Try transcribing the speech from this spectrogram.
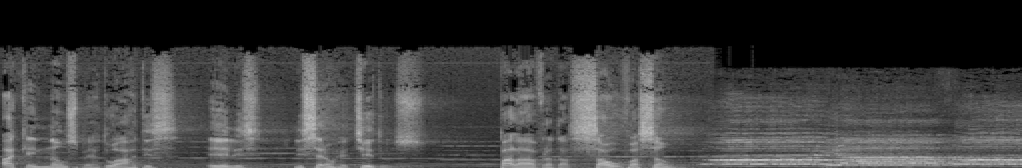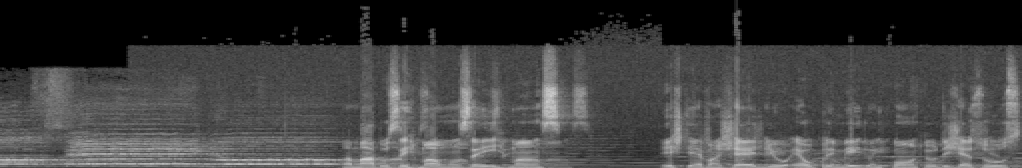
A quem não os perdoardes, eles lhe serão retidos. Palavra da salvação. Amados irmãos e irmãs, este evangelho é o primeiro encontro de Jesus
